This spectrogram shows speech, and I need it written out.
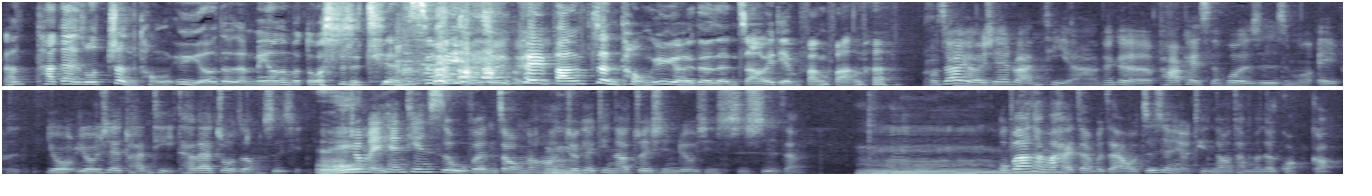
然后他刚才说正统育儿的人没有那么多时间，所以可以帮正统育儿的人找一点方法吗？我知道有一些软体啊，那个 Podcast 或者是什么 App，有有一些团体他在做这种事情，哦、就每天听十五分钟，然后你就可以听到最新流行时事这样。嗯，我不知道他们还在不在，我之前有听到他们的广告。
